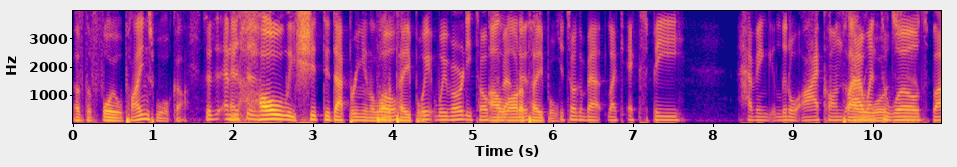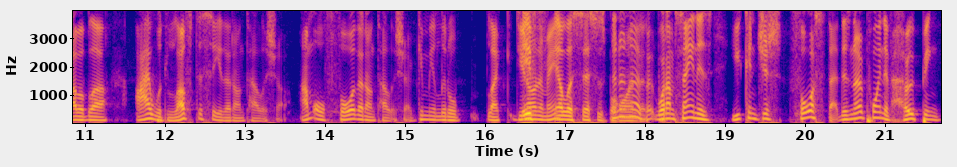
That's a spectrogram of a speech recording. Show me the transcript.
of the foil Planeswalker. So And, and, this is holy shit, did that bring in a lot of people? We, we've already talked A about lot of people. You're talking about like XP having little icons. Player I went rewards, to Worlds, blah blah blah. I would love to see that on Talishar. I'm all for that on Talishar. Give me a little like. Do you if know what I mean? LSS is no, behind no, no. it. But what I'm saying is, you can just force that. There's no point of hoping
